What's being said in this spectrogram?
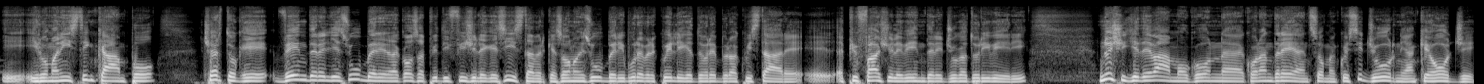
i, i romanisti in campo. Certo che vendere gli esuberi è la cosa più difficile che esista perché sono esuberi pure per quelli che dovrebbero acquistare, è più facile vendere giocatori veri. Noi ci chiedevamo con, con, Andrea, insomma, in questi giorni, anche oggi,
